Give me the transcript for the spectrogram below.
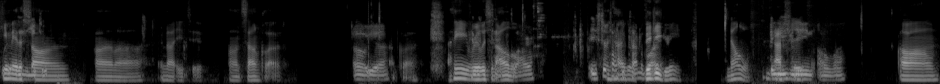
He Wait, made a song. YouTube? Song on uh or not YouTube on SoundCloud. Oh yeah. SoundCloud. I think he Him and released an Ty album. Maguire. Are you still talking to Ty Maguire- Biggie Maguire? Green. No, Biggie actually, Green. Oh my. um,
